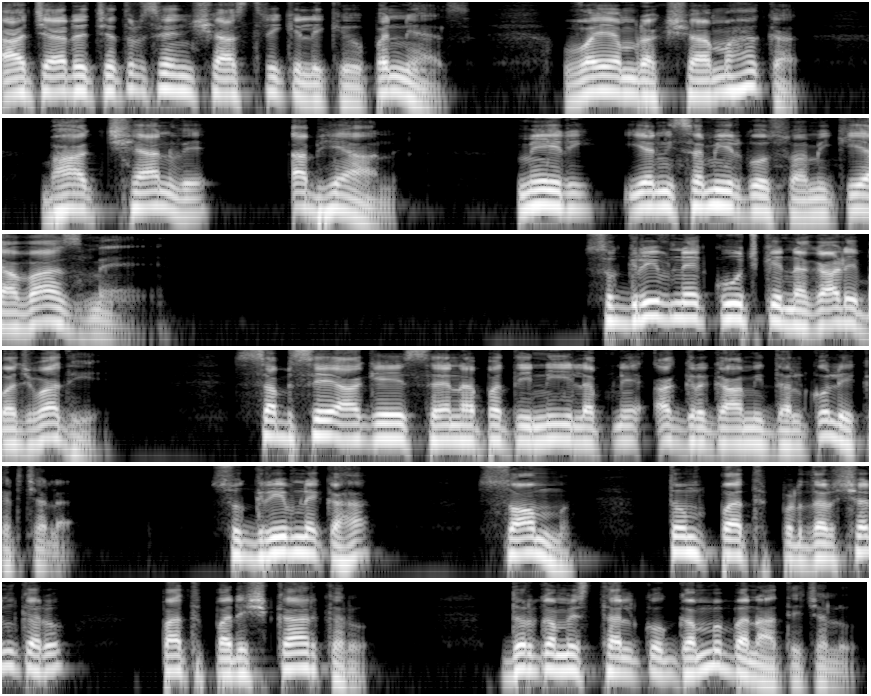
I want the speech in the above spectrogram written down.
आचार्य चतुर्सेन शास्त्री के लिखे उपन्यास, वयम रक्षा मह का भाग छियानवे, अभियान। मेरी, यानी समीर गोस्वामी की आवाज़ में। सुग्रीव ने कूच के नगाड़े बजवा दिए। सबसे आगे सेनापति नील अपने अग्रगामी दल को लेकर चला। सुग्रीव ने कहा, सौम्य, तुम पथ प्रदर्शन करो, पथ परिष्कार करो। दुर्गम स्थल को गम बनाते चलो।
